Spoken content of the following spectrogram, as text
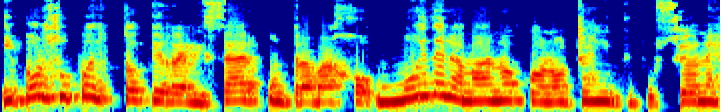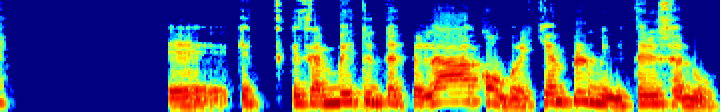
y por supuesto que realizar un trabajo muy de la mano con otras instituciones eh, que, se han visto interpeladas, como por ejemplo el Ministerio de Salud.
